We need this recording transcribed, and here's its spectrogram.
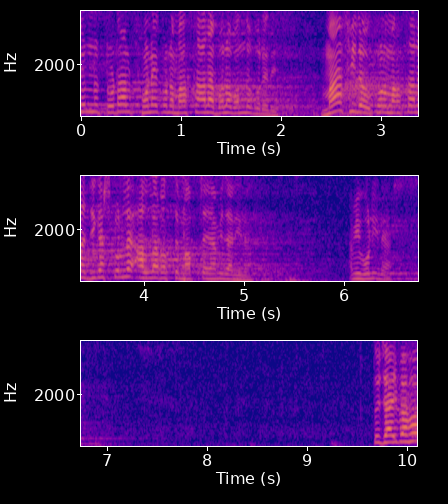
জন্য টোটাল ফোনে কোনো মাসালা বলা বন্ধ করে দিস। মা ফিলেও কোনো মাসালা জিজ্ঞাসা করলে আল্লাহ রাস্তে মাপ চাই, আমি জানি না। আমি বলি না। তো যাই বা হোক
